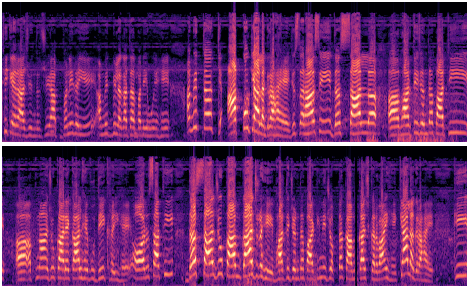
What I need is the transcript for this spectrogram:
ठीक है, राजेंद्र जी, आप बने रहिए। अमित भी लगातार बने हुए हैं। अमित, आपको क्या लग रहा है? जिस तरह से 10 साल भारतीय जनता पार्टी अपना जो कार्यकाल है, वो देख रही है। और साथ ही 10 साल जो कामकाज रहे, भारतीय जनता पार्टी ने जो अब तक कामकाज करवाए हैं, क्या लग रहा है? कि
